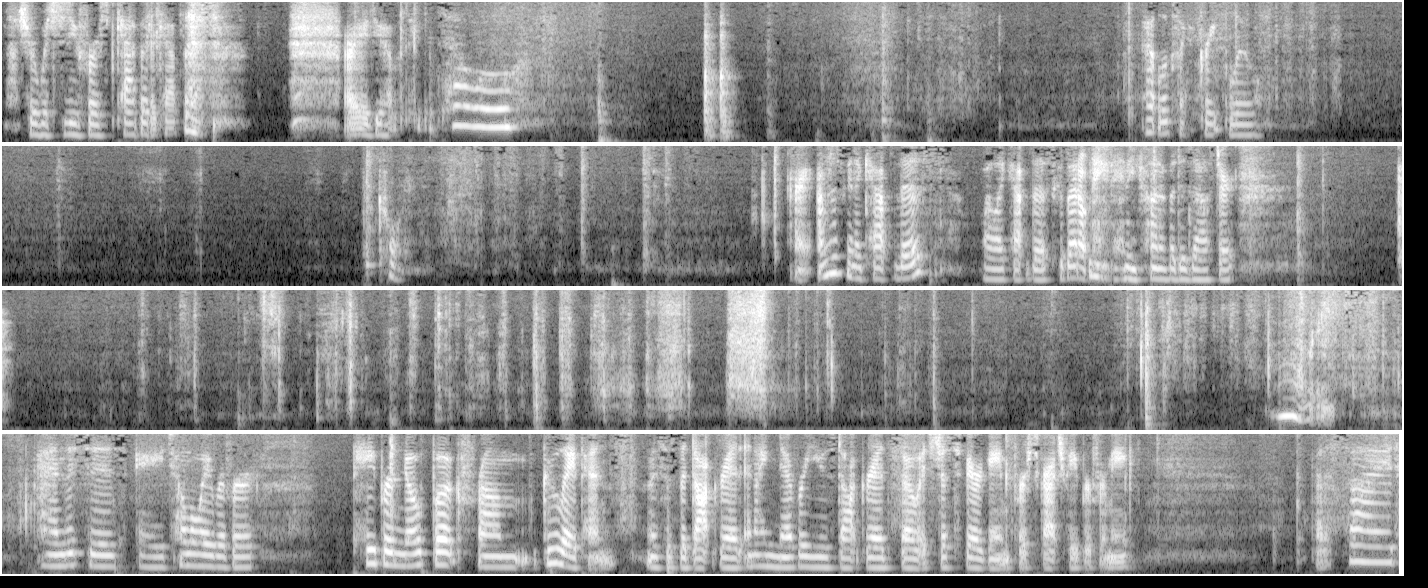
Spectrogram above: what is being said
Not sure which to do first, cap it or cap this. All right, I do have a paper towel. That looks like a great blue. Cool. All right, I'm just gonna cap this while I cap this because I don't need any kind of a disaster. right. And this is a Tomoe River paper notebook from Goulet Pens. This is the dot grid, and I never use dot grid, so it's just fair game for scratch paper for me. Set that aside.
